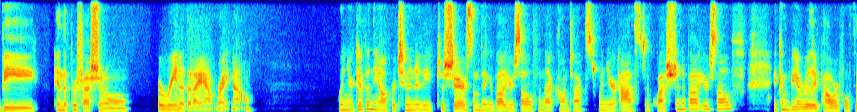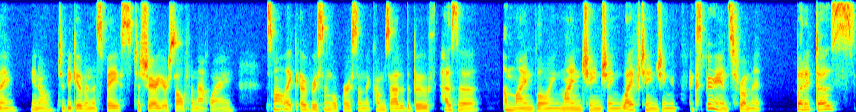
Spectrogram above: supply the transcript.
be in the professional arena that I am right now. When you're given the opportunity to share something about yourself in that context, when you're asked a question about yourself, it can be a really powerful thing, you know, to be given the space to share yourself in that way. It's not like every single person that comes out of the booth has a, a mind blowing, mind changing, life changing experience from it, but it does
